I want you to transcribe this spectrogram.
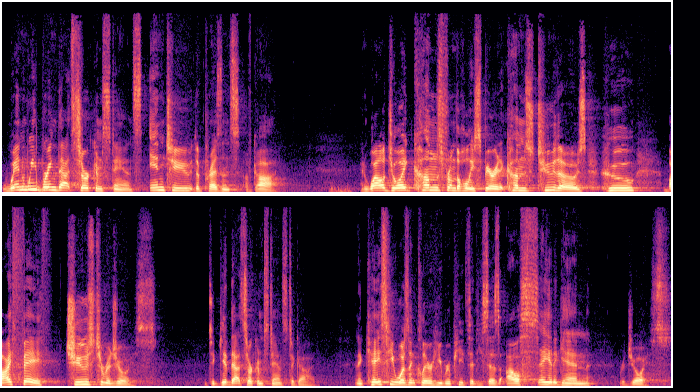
when we bring that circumstance into the presence of God. And while joy comes from the Holy Spirit, it comes to those who, by faith, choose to rejoice, to give that circumstance to God. And in case he wasn't clear, he repeats it. He says, I'll say it again rejoice.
